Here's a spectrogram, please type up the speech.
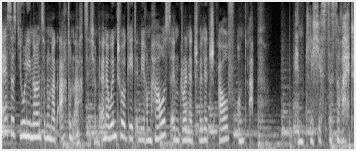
Es ist Juli 1988 und Anna Wintour geht in ihrem Haus in Greenwich Village auf und ab. Endlich ist es soweit.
